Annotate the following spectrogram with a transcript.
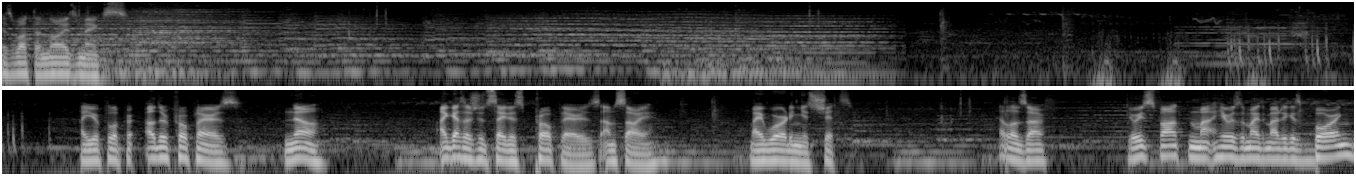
Is what the noise makes. Are you pro other pro players? No. I guess I should say this pro players. I'm sorry. My wording is shit. Hello, Zarf. You always thought Ma Heroes of Might and Magic is boring,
